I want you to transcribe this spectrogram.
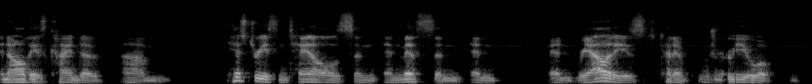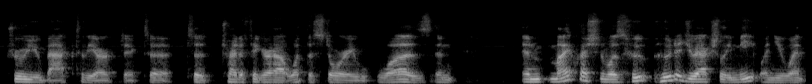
and all these kind of um, histories and tales and and myths and and and realities kind of mm-hmm. drew you drew you back to the arctic to to try to figure out what the story was and and my question was, who who did you actually meet when you went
